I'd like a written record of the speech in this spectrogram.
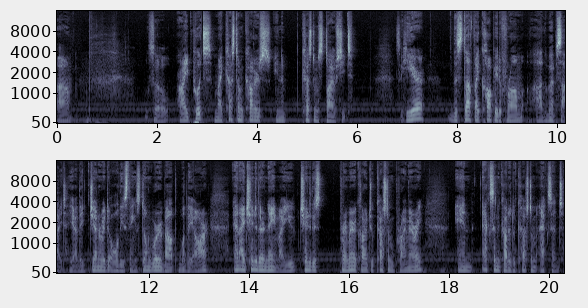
Um, so I put my custom colors in a custom style sheet. So here, the stuff I copied from uh, the website. Yeah, they generated all these things. Don't worry about what they are. And I changed their name. I changed this primary color to custom primary and accent color to custom accent.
